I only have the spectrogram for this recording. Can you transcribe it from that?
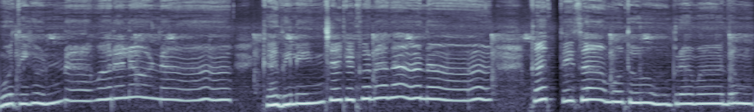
ఒదిగున్న వరలోన కదిలించక కత్తి సాముతూ ప్రమాదం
